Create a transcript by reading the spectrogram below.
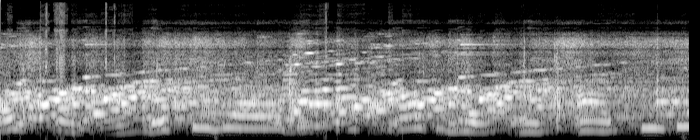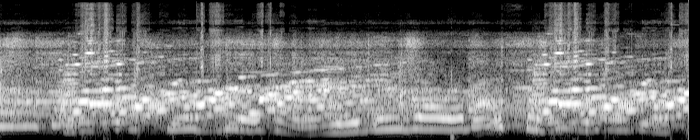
Beşliyorsunuz. Beşinci avatar. Altı diyorsunuz. Altıncı avatar. Yüz diyorsunuz. Yedinci avatar. Sekizinci avatar.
